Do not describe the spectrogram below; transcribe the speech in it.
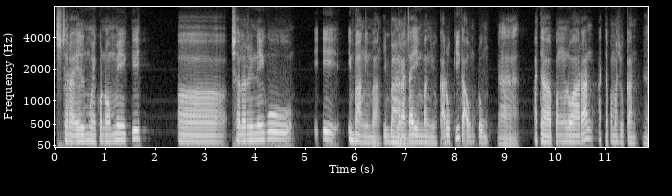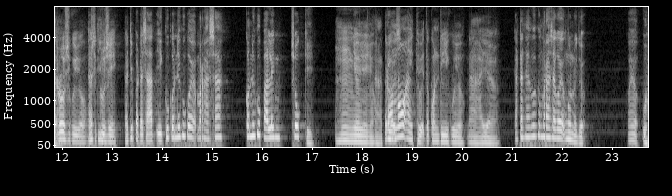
secara ilmu ekonomi iki eh salary ini ku i- i- imbang imbang. Imbang. Neracai imbang yo. Gak rugi, gak untung. Nah, Ada pengeluaran, ada pemasukan. Nah. Terus iku yo, Tadi- siklusnya. Jadi pada saat iku kon iku koyo merasa kon iku paling soge. Hmm, yo yo yo. Nah, terus? ono ae duit tekan ndi iku yo. Nah, iya. Kadang aku iku merasa koyo ngono, Cuk. Koyo, uh,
